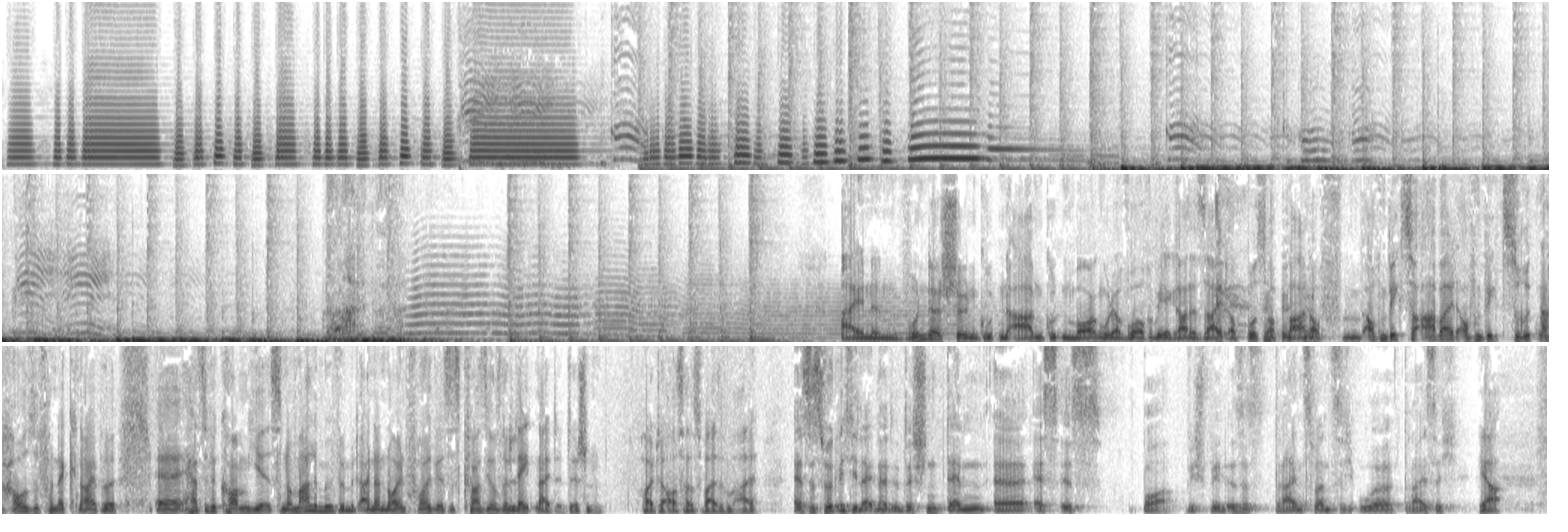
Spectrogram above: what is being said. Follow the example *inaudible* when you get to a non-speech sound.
Einen wunderschönen guten Abend, guten Morgen oder wo auch immer ihr gerade seid, ob Bus, ob Bahn, auf, auf dem Weg zur Arbeit, auf dem Weg zurück nach Hause von der Kneipe. Äh, herzlich willkommen, hier ist Normale Möwe mit einer neuen Folge. Es ist quasi unsere Late Night Edition. Heute ausnahmsweise mal. Es ist wirklich die Late Night Edition, denn äh, es ist, boah, wie spät ist es? 23.30 Uhr. Ja,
